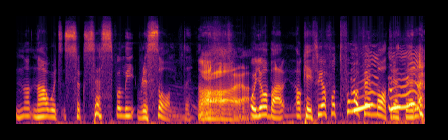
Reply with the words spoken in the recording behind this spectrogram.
"N- Now it's successfully resolved. Ah, ja. Och jag bara, okej så jag fått två av fem maträtter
